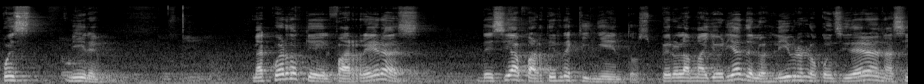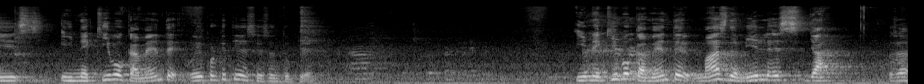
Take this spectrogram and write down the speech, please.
Pues miren, me acuerdo que el Farreras decía a partir de 500, pero la mayoría de los libros lo consideran así inequívocamente, oye, ¿por qué tienes eso en tu piel? Inequívocamente, más de mil es ya. O sea,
